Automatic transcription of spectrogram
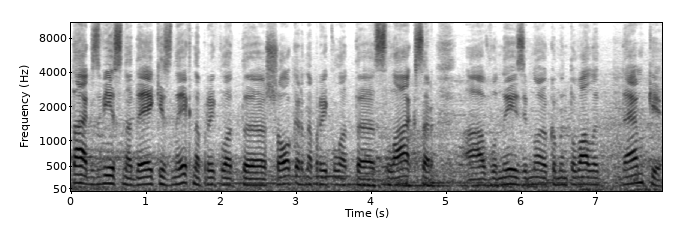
Так, звісно, деякі з них, наприклад, е, Шокер, наприклад, е, Слаксер, а вони зі мною коментували демки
